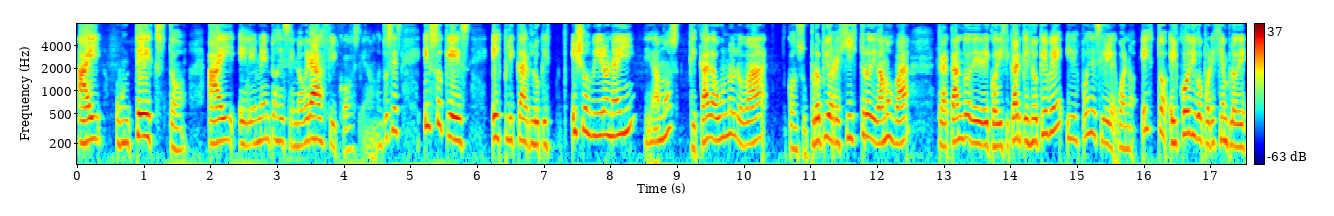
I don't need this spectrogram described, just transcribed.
hay un texto, hay elementos escenográficos, digamos. Entonces, eso que es explicar lo que ellos vieron ahí, digamos, que cada uno lo va con su propio registro, digamos, va tratando de decodificar qué es lo que ve y después decirle, bueno, esto, el código, por ejemplo, de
